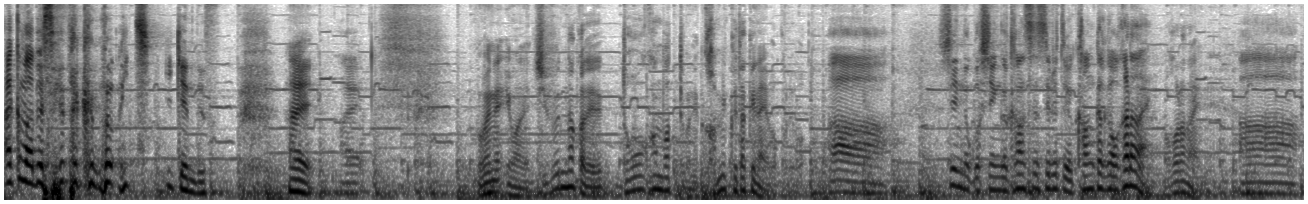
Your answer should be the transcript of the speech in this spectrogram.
あくまで清太君の一意見です。はい。はい。ごめんね。今ね自分の中でどう頑張ってもね噛み砕けないわこれは。ああ真のご神が完成するという感覚がわからない。わからないね。ああ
